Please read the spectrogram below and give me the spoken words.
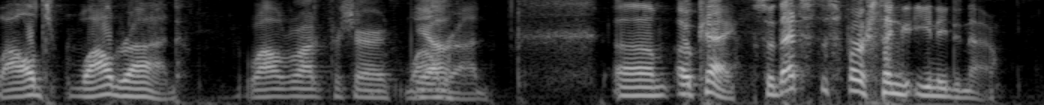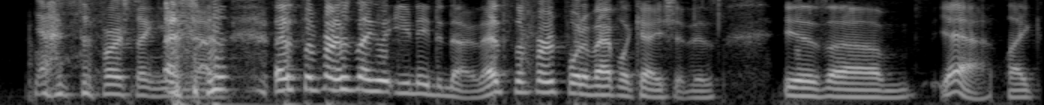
wild, wild ride, Wild ride for sure. wild yeah. ride. Um, okay, so that's the first thing that you need to know. That's the first thing you That's, know. that's the first thing that you need to know. That's the first point of application. Is is um yeah like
